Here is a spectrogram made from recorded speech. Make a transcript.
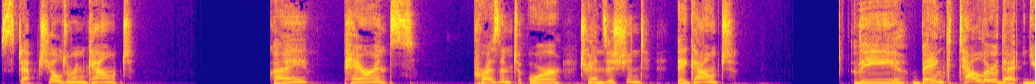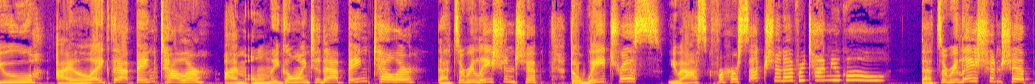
stepchildren count. Okay? Parents, present or transitioned, they count. The bank teller that you, I like that bank teller. I'm only going to that bank teller. That's a relationship. The waitress, you ask for her section every time you go. That's a relationship.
